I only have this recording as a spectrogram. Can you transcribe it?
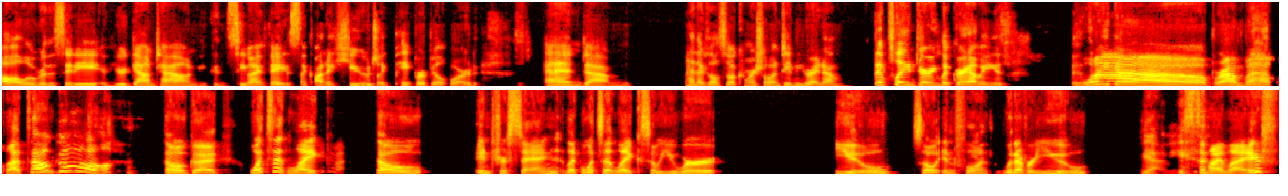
all over the city. If you're downtown, you can see my face like on a huge like paper billboard. And um, and there's also a commercial on TV right now. They played during the Grammys. Wow, bravo. That's so cool. So good. What's it like? So interesting. Like, what's it like? So you were you, so influence, whatever you. Yeah, me. my life.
